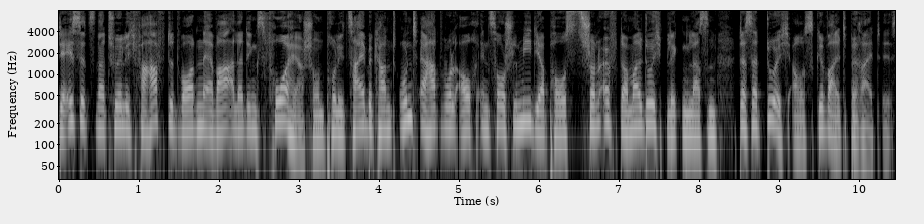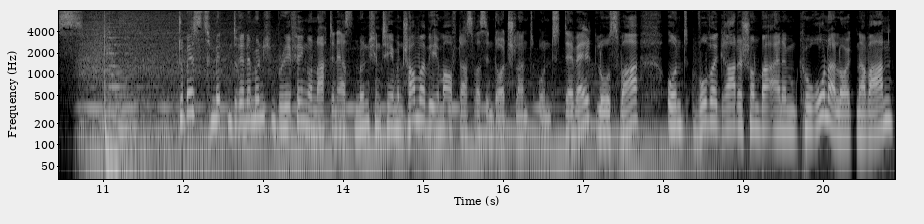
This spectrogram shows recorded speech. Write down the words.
der ist jetzt natürlich verhaftet worden. Er war allerdings vorher schon Polizei bekannt und er hat wohl auch in Social-Media-Posts schon öfter mal durchblicken lassen, dass er durchaus gewaltbereit ist. Du bist mittendrin im München-Briefing und nach den ersten München-Themen schauen wir wie immer auf das, was in Deutschland und der Welt los war. Und wo wir gerade schon bei einem Corona-Leugner waren,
